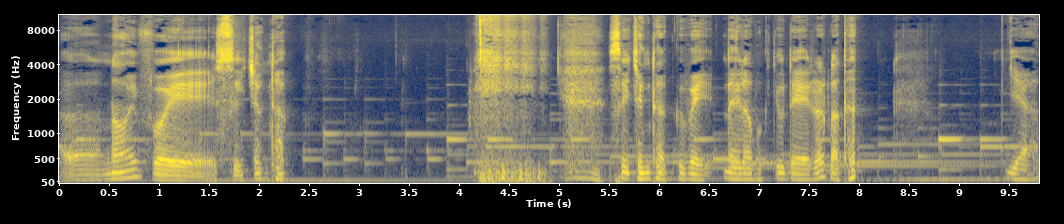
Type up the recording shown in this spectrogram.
uh, nói về sự chân thật. Sự chân thật quý vị. Đây là một chủ đề rất là thích. Dạ.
